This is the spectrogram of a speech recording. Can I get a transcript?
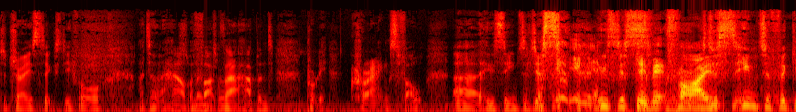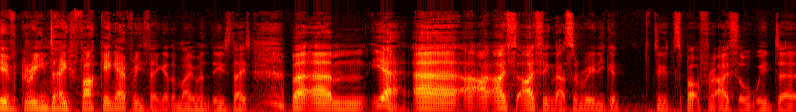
to Tré's 64. I don't know how the fuck that happened. Probably Kerrang's fault, uh, who seems to just who's just Give it five. Just seem to forgive Green Day fucking everything at the moment these days. But um, yeah, uh, I I, th- I think that's a really good. Good spot for it. I thought we'd uh,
